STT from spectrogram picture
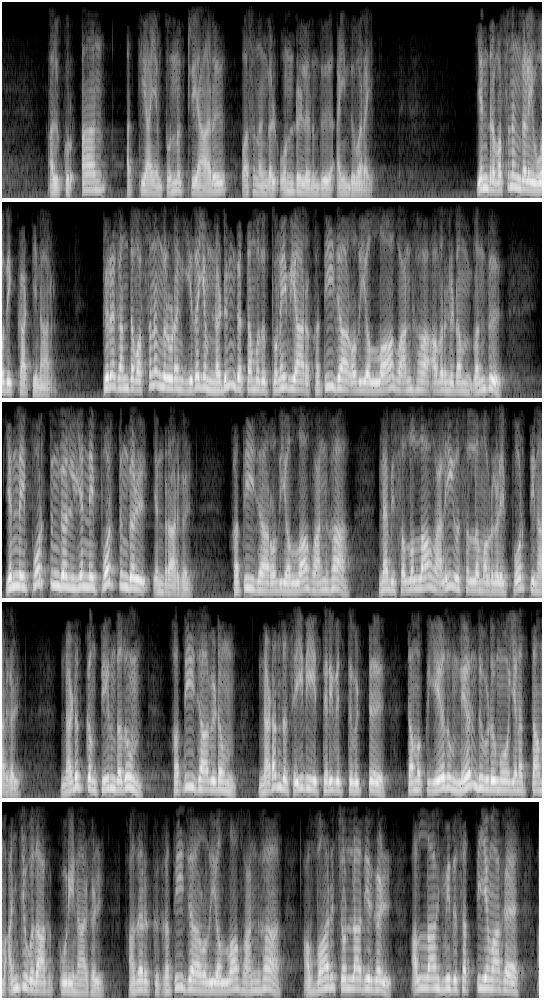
அல் குர்ஆன் அத்தியாயம் தொன்னூற்றி ஆறு வசனங்கள் ஒன்றிலிருந்து ஐந்து வரை. என்ற வசனங்களை ஓதிக் காட்டினார். பிறகு அந்த வசனங்களுடன் இதயம் நடுங்க தமது துணைவியார் கதீஜா ரதியல்லாஹு அன்ஹா அவர்களிடம் வந்து என்னை போர்த்துங்கள் என்னை போர்த்துங்கள் என்றார்கள். கதீஜா ரதியல்லாஹு அன்ஹா நபி சொல்லல்லாஹ் அலைஹி வஸல்லம் அவர்களை போர்த்தினார்கள். நடுக்கம் தீர்ந்ததும் ஹதீஜாவிடம் நடந்த செய்தியை தெரிவித்துவிட்டு தமக்கு ஏதும் நேர்ந்து விடுமோ என தாம் அஞ்சுவதாக கூறினார்கள். அதற்கு கதீஜா அல்லாஹ் அன்ஹா அவ்வாறு சொல்லாதீர்கள். அல்லாஹ் மீது சத்தியமாக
